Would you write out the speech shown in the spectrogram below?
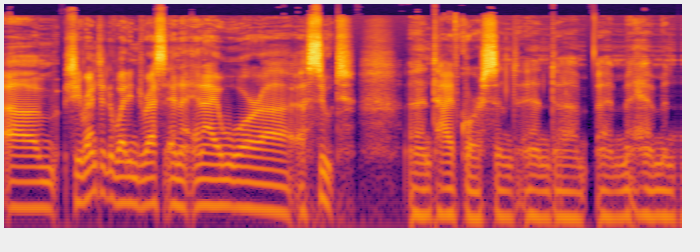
Um, she rented a wedding dress, and and I wore uh, a suit and tie, of course, and and um, I met him and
